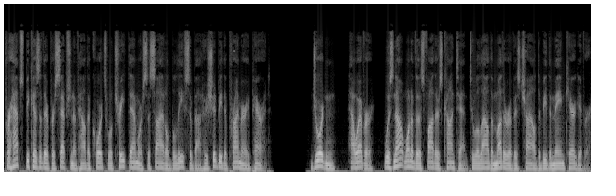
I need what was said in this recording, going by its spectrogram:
perhaps because of their perception of how the courts will treat them or societal beliefs about who should be the primary parent. Jordan, however, was not one of those fathers content to allow the mother of his child to be the main caregiver.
